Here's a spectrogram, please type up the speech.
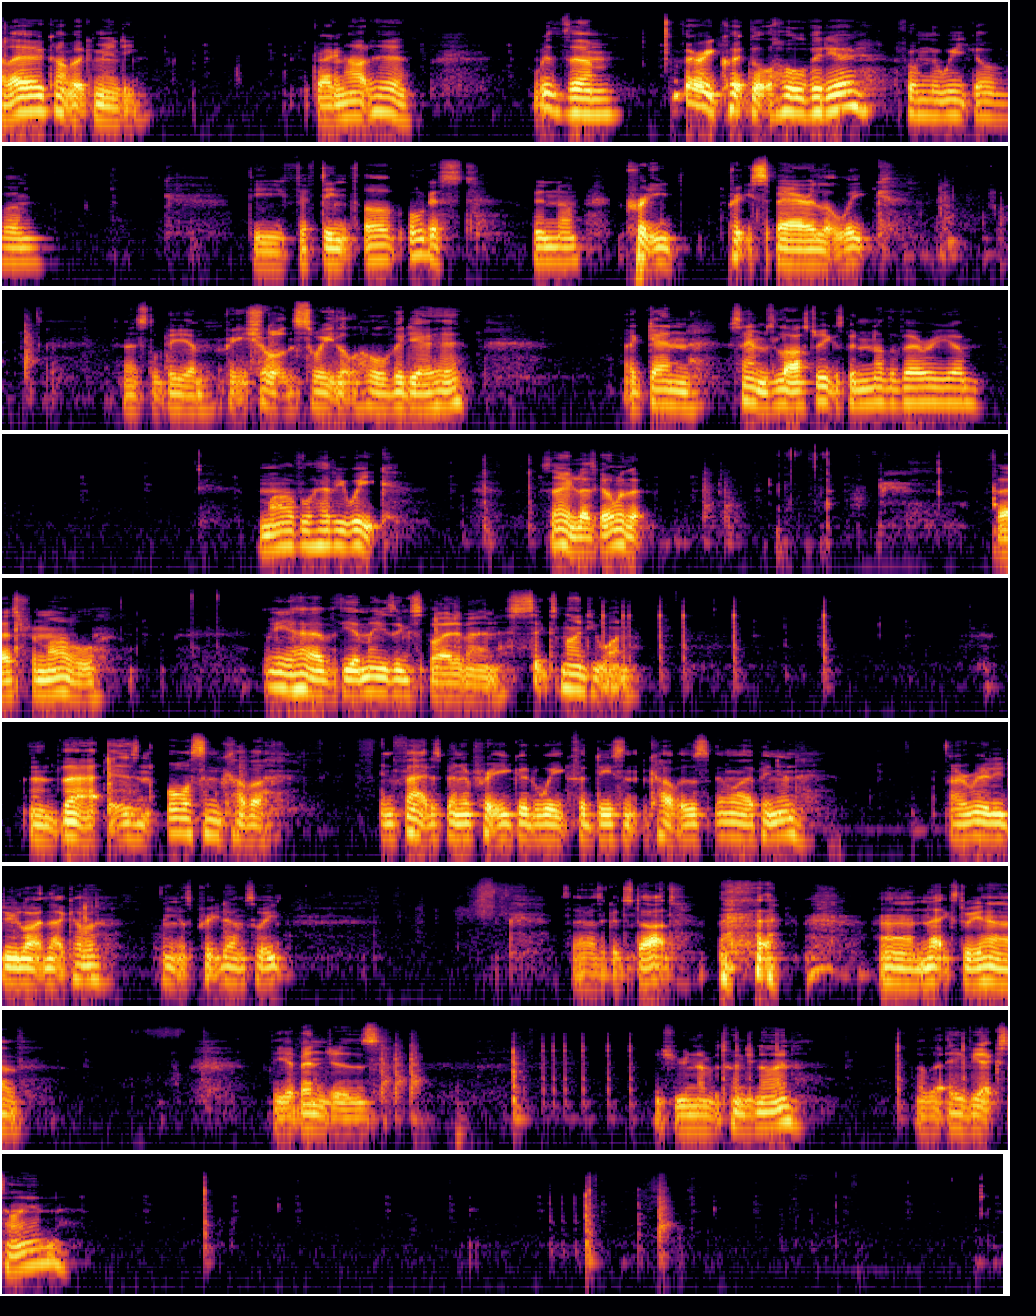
Hello comic book community, Dragonheart here, with um, a very quick little haul video from the week of um, the 15th of August. Been um, pretty pretty spare a little week, so this will be a pretty short and sweet little haul video here. Again, same as last week, it's been another very um, Marvel heavy week. So let's go with it. First from Marvel, we have The Amazing Spider-Man 691. And that is an awesome cover. In fact, it's been a pretty good week for decent covers, in my opinion. I really do like that cover. I think it's pretty damn sweet. So that's a good start. and next we have The Avengers, issue number 29. Another AVX tie-in.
